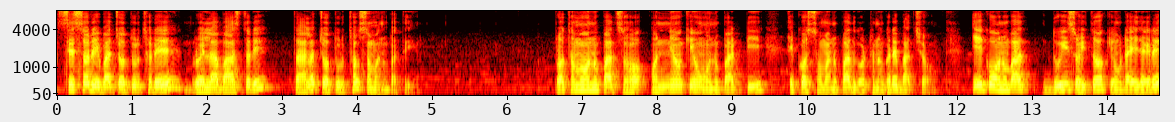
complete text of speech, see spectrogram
ଶେଷରେ ବା ଚତୁର୍ଥରେ ରହିଲା ବାସ୍ତରୀ ତାହା ହେଲା ଚତୁର୍ଥ ସମାନୁପାତି। ପ୍ରଥମ ଅନୁପାତ ସହ ଅନ୍ୟ କେଉଁ ଅନୁପାତଟି ଏକ ସମାନୁପାତ ଗଠନ କରେ ବାଛ? ଏକ ଅନୁପାତ ଦୁଇ ସହିତ କେଉଁଟା ଏ ଜାଗାରେ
